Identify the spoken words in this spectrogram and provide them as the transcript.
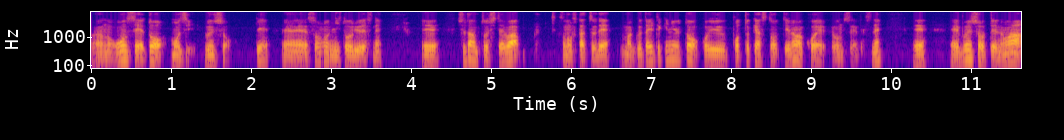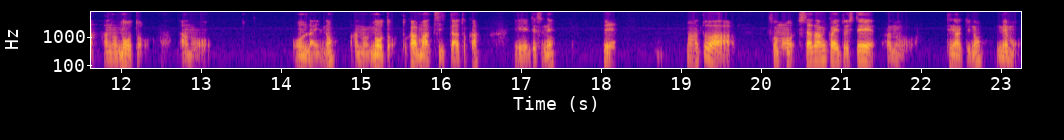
あの、音声と文字、文章。で、えーその二刀流ですね。で、手段としては、その二つで、まあ、具体的に言うと、こういうポッドキャストっていうのは声、音声ですね。で、えー文章っていうのは、あの、ノート、あの、オンラインの、あの、ノートとか、まあ、ツイッターとか、えーですね。で、まあ、あとは、その下段階として、あの、手書きのメモ、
